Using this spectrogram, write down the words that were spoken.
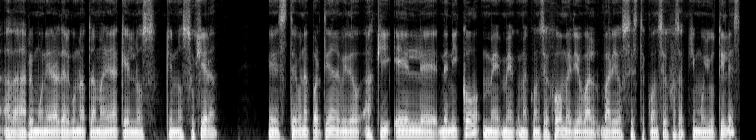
a, remunerar de alguna otra manera que él nos, que nos sugiera. Este, una partida en el video aquí el eh, de Nico me, me, aconsejó, me dio varios este, consejos aquí muy útiles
